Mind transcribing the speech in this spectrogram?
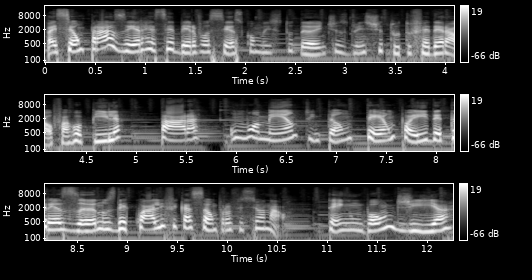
Vai ser um prazer receber vocês como estudantes do Instituto Federal Farroupilha para um momento, então, um tempo aí de três anos de qualificação profissional. Tenha um bom dia.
